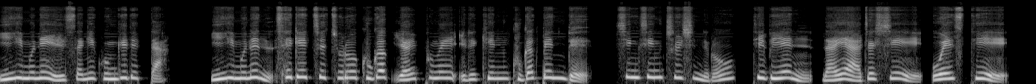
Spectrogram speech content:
이희문의 일상이 공개됐다. 이 희문은 세계 최초로 국악 열풍을 일으킨 국악 밴드 싱싱 출신으로 TVN 나의 아저씨 OST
